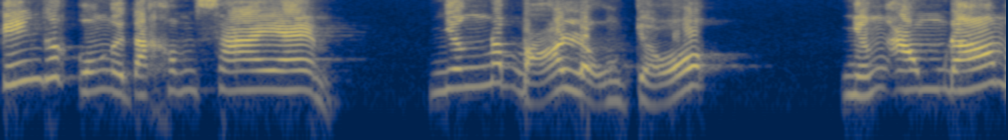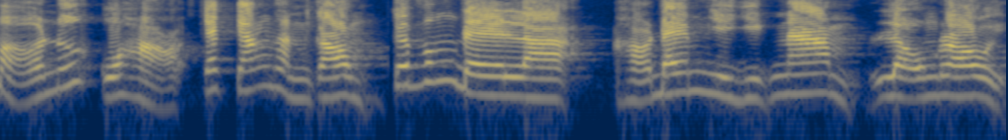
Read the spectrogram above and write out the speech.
Kiến thức của người ta không sai em, nhưng nó bỏ lộn chỗ. Những ông đó mà ở nước của họ chắc chắn thành công. Cái vấn đề là họ đem về Việt Nam, lộn rồi.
